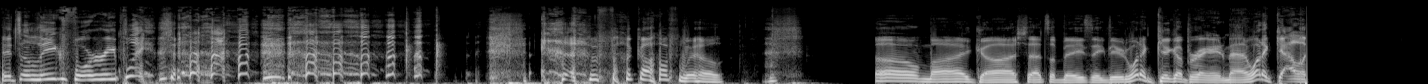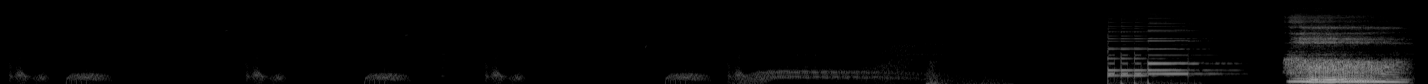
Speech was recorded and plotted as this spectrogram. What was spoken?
It's a league 4 replay. Fuck off will Oh my gosh, that's amazing, dude. What a giga brain, man. What a galaxy. Oh.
